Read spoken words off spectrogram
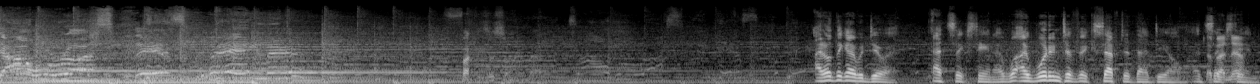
Don't rush this, baby. Fuck is this song about? I don't think I would do it at 16. I, w- I wouldn't have accepted that deal at How about 16. now?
